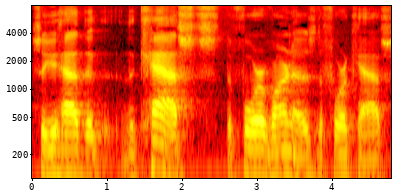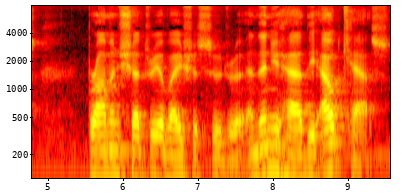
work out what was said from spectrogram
So you had the, the castes, the four varnas, the four castes, Brahman, Kshatriya, Vaishya, Sudra, and then you had the outcasts,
